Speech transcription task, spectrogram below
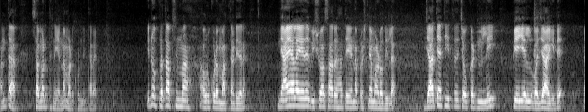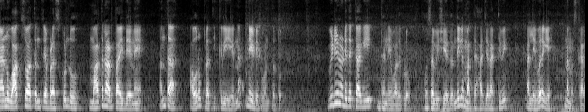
ಅಂತ ಸಮರ್ಥನೆಯನ್ನು ಮಾಡಿಕೊಂಡಿದ್ದಾರೆ. ಇನ್ನು ಪ್ರತಾಪ್ ಸಿಂಹ ಅವರು ಕೂಡ ಮಾತನಾಡಿದ್ದಾರೆ. ನ್ಯಾಯಾಲಯದ ವಿಶ್ವಾಸಾರ್ಹತೆಯನ್ನು ಪ್ರಶ್ನೆ ಮಾಡೋದಿಲ್ಲ. ಜಾತ್ಯತೀತ ಚೌಕಟ್ಟಿನಲ್ಲಿ ಪಿ ಎಲ್ ವಜಾ ಆಗಿದೆ. ನಾನು ವಾಕ್ ಸ್ವಾತಂತ್ರ್ಯ ಬಳಸಿಕೊಂಡು ಮಾತನಾಡ್ತಾ ಇದ್ದೇನೆ ಅಂತ ಅವರು ಪ್ರತಿಕ್ರಿಯೆಯನ್ನು ನೀಡಿರುವಂಥದ್ದು. ವಿಡಿಯೋ ನೋಡಿದ್ದಕ್ಕಾಗಿ ಧನ್ಯವಾದಗಳು. ಹೊಸ ವಿಷಯದೊಂದಿಗೆ ಮತ್ತೆ ಹಾಜರಾಗ್ತೀವಿ. ಅಲ್ಲಿವರೆಗೆ ನಮಸ್ಕಾರ.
